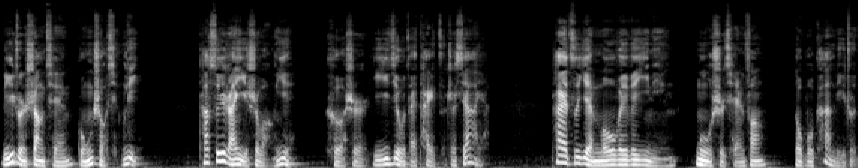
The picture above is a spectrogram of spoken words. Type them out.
李准上前拱手行礼。他虽然已是王爷，可是依旧在太子之下呀。太子眼眸微微一凝，目视前方，都不看李准，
